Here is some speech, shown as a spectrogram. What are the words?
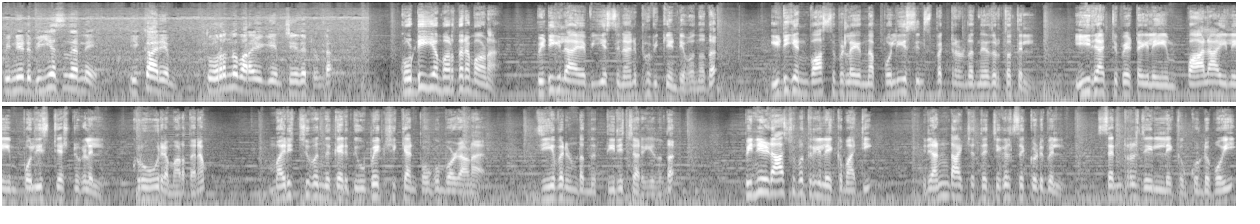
പിന്നീട് വി എസ് തന്നെ ഇക്കാര്യം തുറന്നു പറയുകയും ചെയ്തിട്ടുണ്ട്. കൊടിയ മർദ്ദനമാണ് പിടിയിലായ വി എസിന് അനുഭവിക്കേണ്ടി വന്നത്. ഇടിയൻ വാസുപിള്ള എന്ന പോലീസ് ഇൻസ്പെക്ടറുടെ നേതൃത്വത്തിൽ ഈരാറ്റുപേട്ടയിലെയും പാലായിലെയും പോലീസ് സ്റ്റേഷനുകളിൽ ക്രൂരമർദ്ദനം. മരിച്ചുവെന്ന് കരുതി ഉപേക്ഷിക്കാൻ പോകുമ്പോഴാണ് ജീവനുണ്ടെന്ന് തിരിച്ചറിയുന്നത്. പിന്നീട് ആശുപത്രിയിലേക്ക് മാറ്റി. രണ്ടാഴ്ചത്തെ ചികിത്സയ്ക്കൊടുവിൽ സെൻട്രൽ ജയിലിലേക്ക് കൊണ്ടുപോയി.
